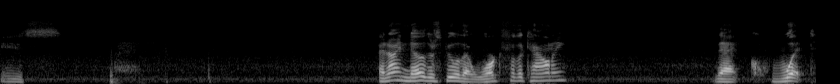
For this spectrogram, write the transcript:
It's and I know there's people that worked for the county that quit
